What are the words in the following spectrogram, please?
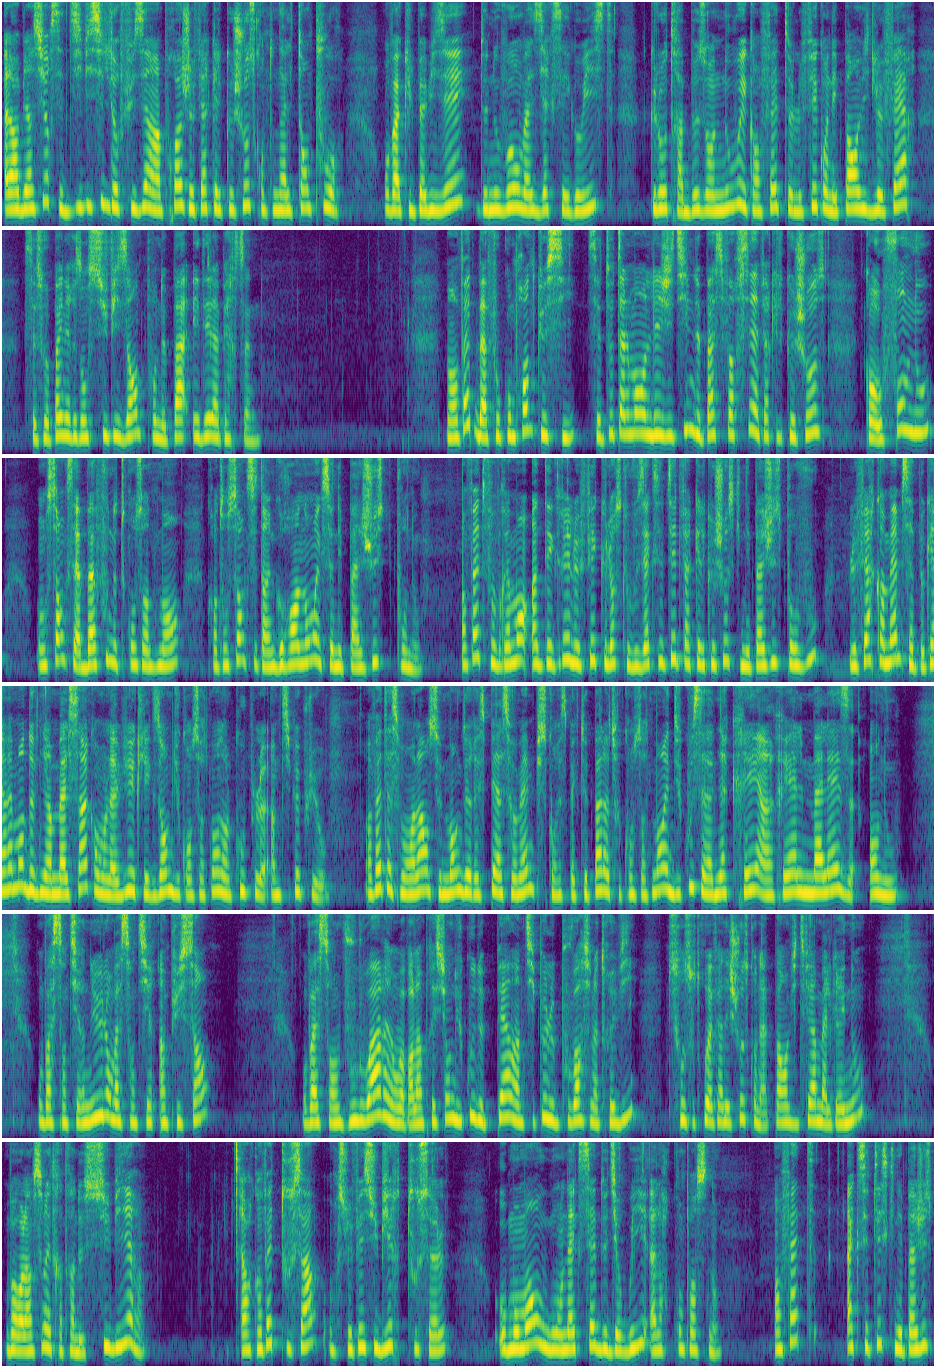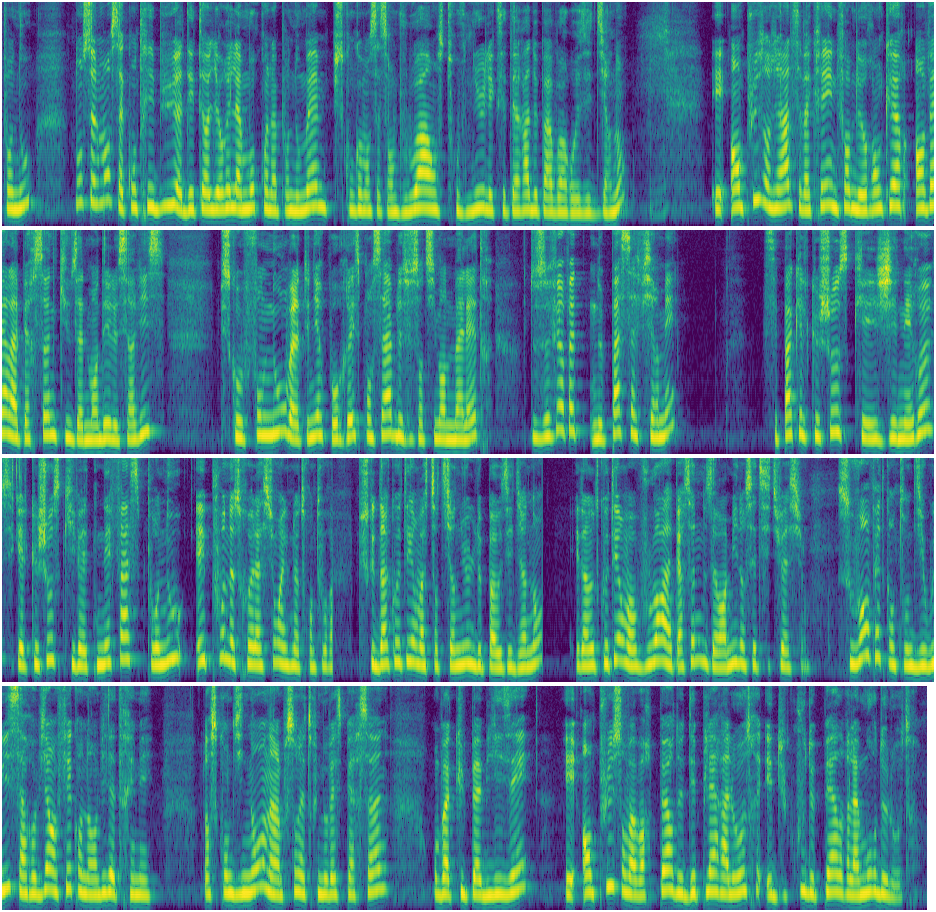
Alors bien sûr, c'est difficile de refuser à un proche de faire quelque chose quand on a le temps pour. On va culpabiliser, de nouveau on va se dire que c'est égoïste, que l'autre a besoin de nous et qu'en fait, le fait qu'on n'ait pas envie de le faire, ce soit pas une raison suffisante pour ne pas aider la personne. Mais en fait, il bah, faut comprendre que si, c'est totalement légitime de ne pas se forcer à faire quelque chose quand au fond de nous, on sent que ça bafoue notre consentement, quand on sent que c'est un grand nom et que ce n'est pas juste pour nous. En fait, il faut vraiment intégrer le fait que lorsque vous acceptez de faire quelque chose qui n'est pas juste pour vous, le faire quand même, ça peut carrément devenir malsain, comme on l'a vu avec l'exemple du consentement dans le couple un petit peu plus haut. En fait, à ce moment-là, on se manque de respect à soi-même puisqu'on ne respecte pas notre consentement et du coup, ça va venir créer un réel malaise en nous. On va se sentir nul, on va se sentir impuissant, on va s'en vouloir et on va avoir l'impression du coup de perdre un petit peu le pouvoir sur notre vie puisqu'on se retrouve à faire des choses qu'on n'a pas envie de faire malgré nous. On va avoir l'impression d'être en train de subir. Alors qu'en fait, tout ça, on se le fait subir tout seul au moment où on accepte de dire oui alors qu'on pense non. En fait, accepter ce qui n'est pas juste pour nous, non seulement ça contribue à détériorer l'amour qu'on a pour nous-mêmes, puisqu'on commence à s'en vouloir, on se trouve nul, etc., de ne pas avoir osé dire non. Et en plus, en général, ça va créer une forme de rancœur envers la personne qui nous a demandé le service, puisqu'au fond de nous, on va la tenir pour responsable de ce sentiment de mal-être. De ce fait, en fait, ne pas s'affirmer, c'est pas quelque chose qui est généreux, c'est quelque chose qui va être néfaste pour nous et pour notre relation avec notre entourage. Puisque d'un côté, on va se sentir nul de pas oser dire non, et d'un autre côté, on va vouloir à la personne nous avoir mis dans cette situation. Souvent, en fait, quand on dit oui, ça revient au fait qu'on a envie d'être aimé. Lorsqu'on dit non, on a l'impression d'être une mauvaise personne, on va culpabiliser, et en plus, on va avoir peur de déplaire à l'autre et du coup de perdre l'amour de l'autre.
